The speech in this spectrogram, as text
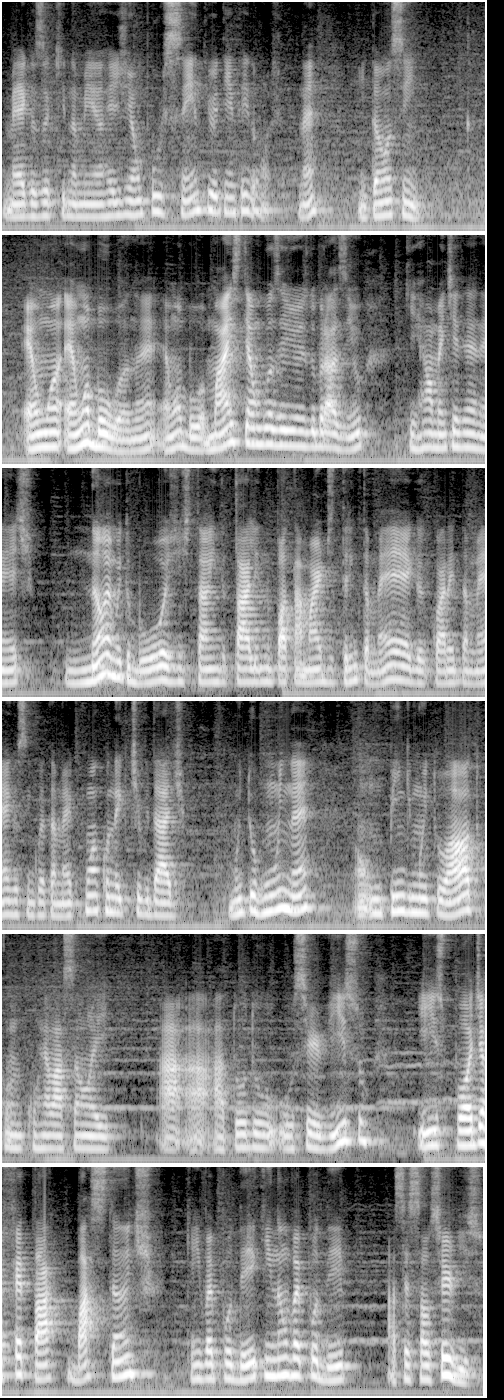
megas aqui na minha região por 189, né? Então assim, é uma, é uma boa, né? É uma boa. Mas tem algumas regiões do Brasil que realmente a internet não é muito boa. A gente tá, ainda está ali no patamar de 30 mega, 40 mega, 50 mega, com uma conectividade muito ruim, né? Um ping muito alto com, com relação aí a, a, a todo o serviço. E isso pode afetar bastante quem vai poder e quem não vai poder acessar o serviço.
